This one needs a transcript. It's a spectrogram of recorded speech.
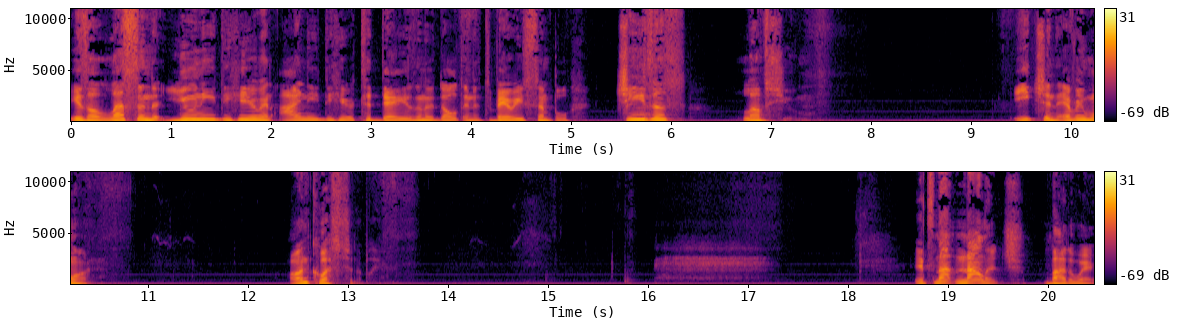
is a lesson that you need to hear and I need to hear today as an adult, and it's very simple. Jesus loves you. Each and every one. Unquestionably. It's not knowledge, by the way.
